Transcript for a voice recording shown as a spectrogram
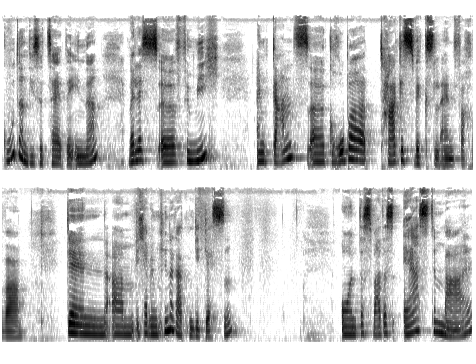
gut an diese Zeit erinnern, weil es äh, für mich ein ganz äh, grober Tageswechsel einfach war. Denn ähm, ich habe im Kindergarten gegessen und das war das erste Mal,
